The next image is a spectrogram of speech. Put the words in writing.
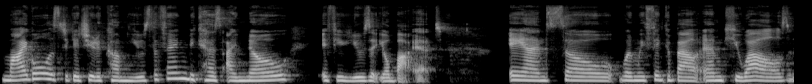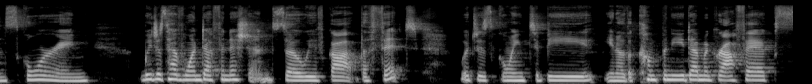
My goal is to get you to come use the thing because I know if you use it, you'll buy it. And so when we think about MQLs and scoring, we just have one definition. So we've got the fit, which is going to be, you know, the company demographics,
